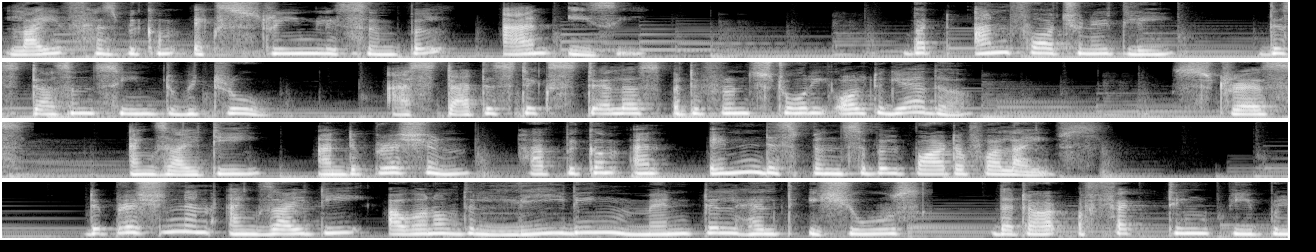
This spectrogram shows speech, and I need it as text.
life has become extremely simple and easy. But unfortunately, this doesn't seem to be true as statistics tell us a different story altogether. Stress, anxiety, and depression have become an indispensable part of our lives. Depression and anxiety are one of the leading mental health issues that are affecting people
